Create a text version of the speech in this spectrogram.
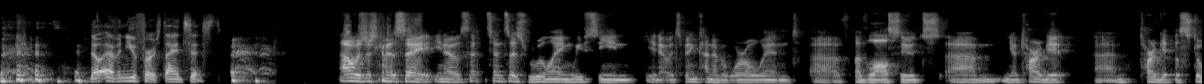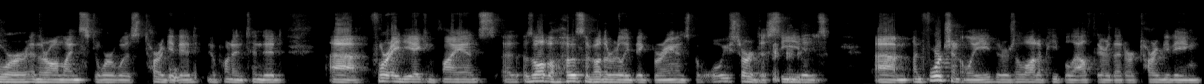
no, Evan, you first. I insist. I was just going to say, you know, since this ruling, we've seen, you know, it's been kind of a whirlwind of, of lawsuits. Um, you know, Target, um, Target, the store and their online store was targeted, no pun intended, uh, for ADA compliance, as well as a host of other really big brands. But what we started to see is, um, unfortunately, there's a lot of people out there that are targeting.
